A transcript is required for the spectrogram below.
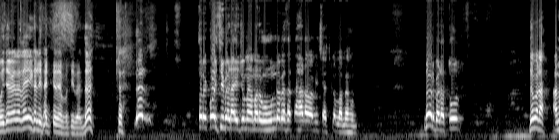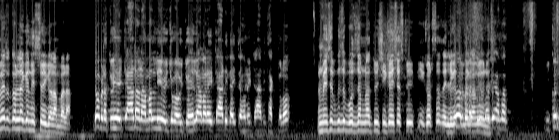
ওই জায়গাটা দেই খালি ফাটতে দেয় প্রতিবার দে। ধর, তোরে কইছি বেড়া এই জন্য আমার হুন্ডা টাহাটাও আমি শেষ করলাম এখন। ধর বেড়া তোর দে বেটা আমি তো তোর লাগে নিশ্চয়ই গেলাম বেটা ধর বেড়া তুই এই টাহাটা না মারলি ওই জন্য হইতো হেলে আমার এই টাহাটি দাইতে এখন এই টাহাটি থাকতো না। আমি এসব কিছু বুঝলাম না তুই শিখাইছিস তুই কি করছিস এই লিগে তোর লাগে আমি আমার কি করি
